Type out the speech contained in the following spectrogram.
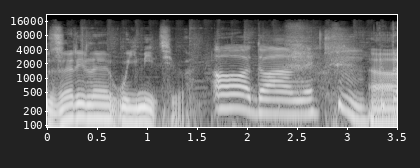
zările, uimiți-vă. Oh, Doamne! Hmm, câte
